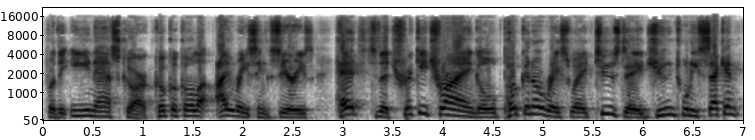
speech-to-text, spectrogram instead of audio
for the eNASCAR Coca-Cola iRacing Series heads to the Tricky Triangle Pocono Raceway Tuesday, June 22nd.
